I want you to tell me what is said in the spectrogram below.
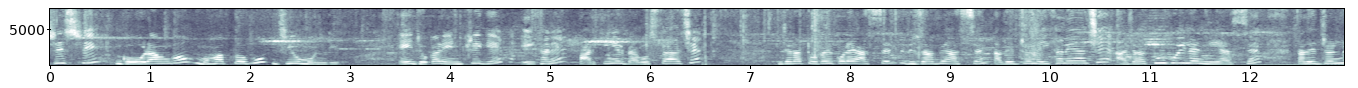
শ্রী শ্রী গৌরাঙ্গ মহাপ্রভু জিউ মন্দির। এই ঢোকার এন্ট্রি গেট এইখানে পার্কিংয়ের ব্যবস্থা আছে। যারা টোটোয় করে আসছেন রিজার্ভে আসছেন, তাদের জন্য এইখানে আছে। আর যারা টু হুইলার নিয়ে আসছেন, তাদের জন্য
